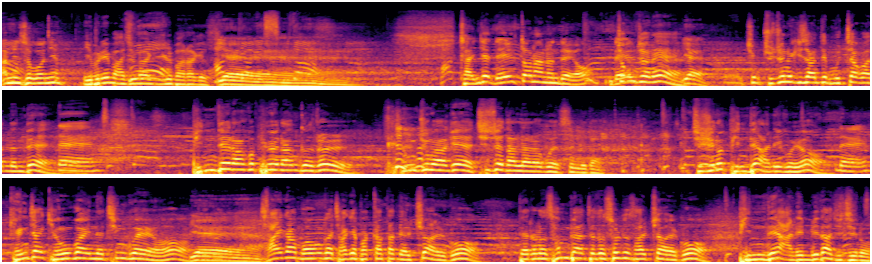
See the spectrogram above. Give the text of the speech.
안민석 의원님? 이번이 마지막이길 바라겠습니다. 예. 자, 이제 내일 떠나는데요. 내일- 조금 전에 예. 지금 주준우 기자한테 문자가 왔는데 네. 빈대라고 표현한 거를 정중하게 취소해달라고 했습니다. 주준우 빈대 아니고요. 네. 굉장히 경우가 있는 친구예요. 예. 자기가 먹은 거 자기 밥 갖다 낼 줄 알고 때로는 선배한테도 술도 살줄 알고 빈대 아닙니다 주진우.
